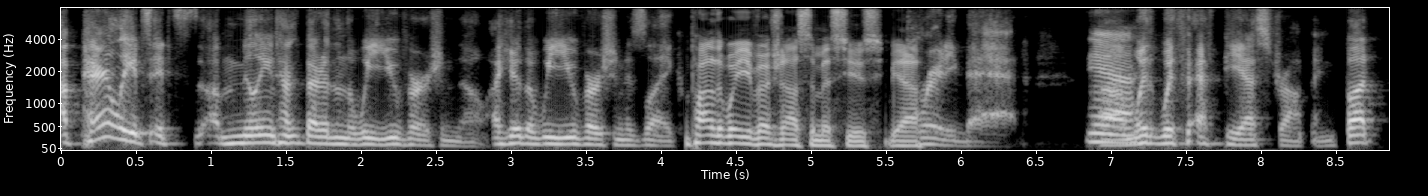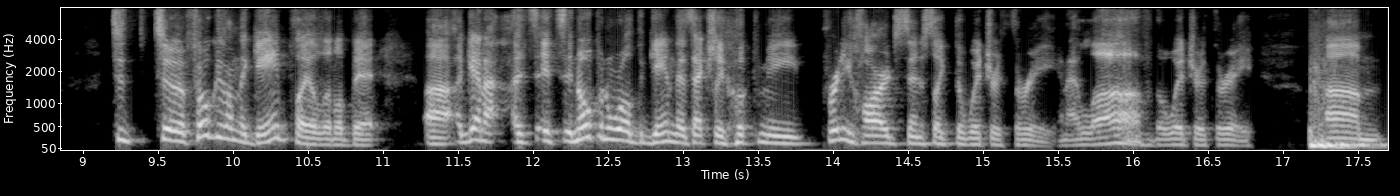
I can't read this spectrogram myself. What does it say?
apparently it's it's a million times better than the Wii U version though. I hear the Wii U version is like Apparently, the Wii U version has some misuse. Yeah. pretty bad. Yeah. Um, with with FPS dropping. But to to focus on the gameplay a little bit, uh, again, it's it's an open world game that's actually hooked me pretty hard since like The Witcher Three, and I love The Witcher Three. Um,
